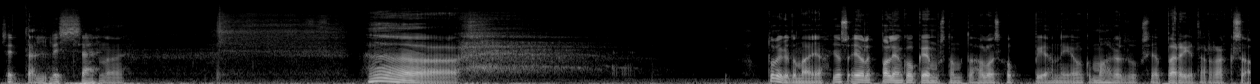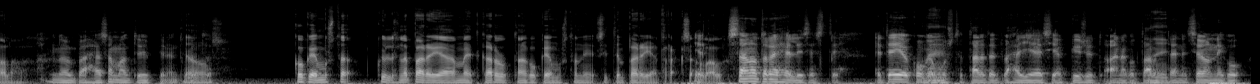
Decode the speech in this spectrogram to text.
Sitten lisää. Noin. Tuliko tämä jo? Jos ei ole paljon kokemusta, mutta haluaisi oppia, niin onko mahdollisuuksia pärjätä raksa-alalla? No vähän samantyyppinen tuotos. Kokemusta, kyllä sillä pärjää. Meitä kartuttaa kokemusta, niin sitten pärjäät raksa-alalla. Ja sanot rehellisesti, että ei ole kokemusta, niin. tarvitset vähän jeesiä, kysyt aina kun tarvitsee, niin. niin se on niinku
